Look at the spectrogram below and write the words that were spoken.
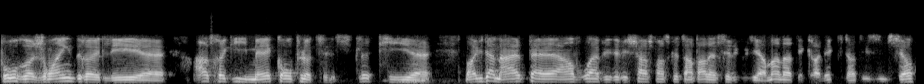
pour rejoindre les entre guillemets complotistes qui Bon, évidemment, envoie Richard, je pense que tu en parles assez régulièrement dans tes chroniques et dans tes émissions,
